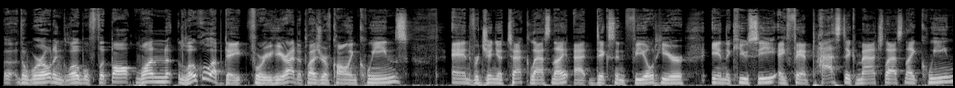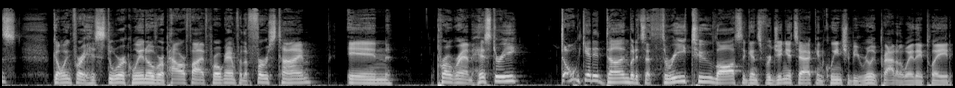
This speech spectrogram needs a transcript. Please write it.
uh, the world and global football. One local update for you here. I had the pleasure of calling Queens and Virginia Tech last night at Dixon Field here in the QC. A fantastic match last night. Queens going for a historic win over a Power Five program for the first time in program history. Don't get it done, but it's a 3 2 loss against Virginia Tech, and Queens should be really proud of the way they played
